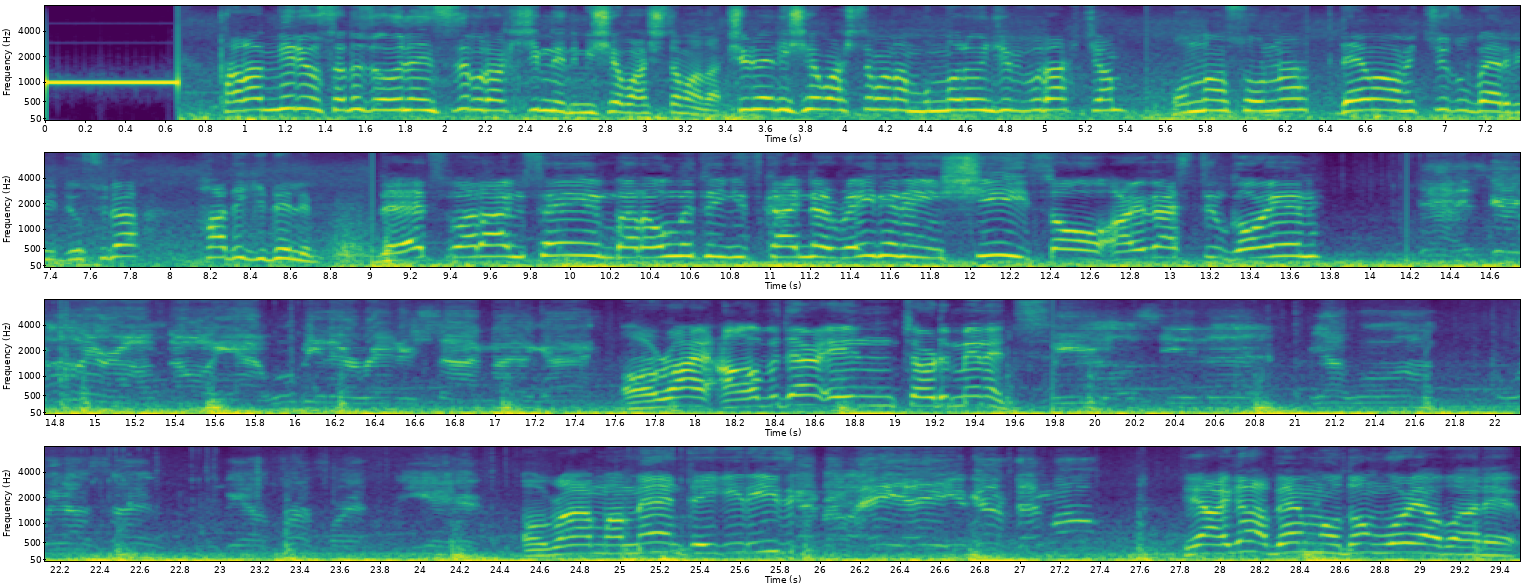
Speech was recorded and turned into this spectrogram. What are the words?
Param veriyorsanız öğlen sizi bırakayım dedim işe başlamadan. Şimdi ben işe başlamadan bunları önce bir bırakacağım. Ondan sonra devam edeceğiz Uber videosuyla. Hadi gidelim. That's what I'm saying, but only thing is kinda raining and shit. So are you guys still going? Yeah, it's gonna clear out. Oh yeah, we'll be there Raiders time, my guy. Alright, I'll be there in 30 minutes. We'll see you then. Yeah, we'll, uh, we'll wait outside. We'll be out front for it when you get here. Alright my man, take it easy. Yeah, bro. Hey, hey, you got Venmo? Yeah, I got Venmo, don't worry about it.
